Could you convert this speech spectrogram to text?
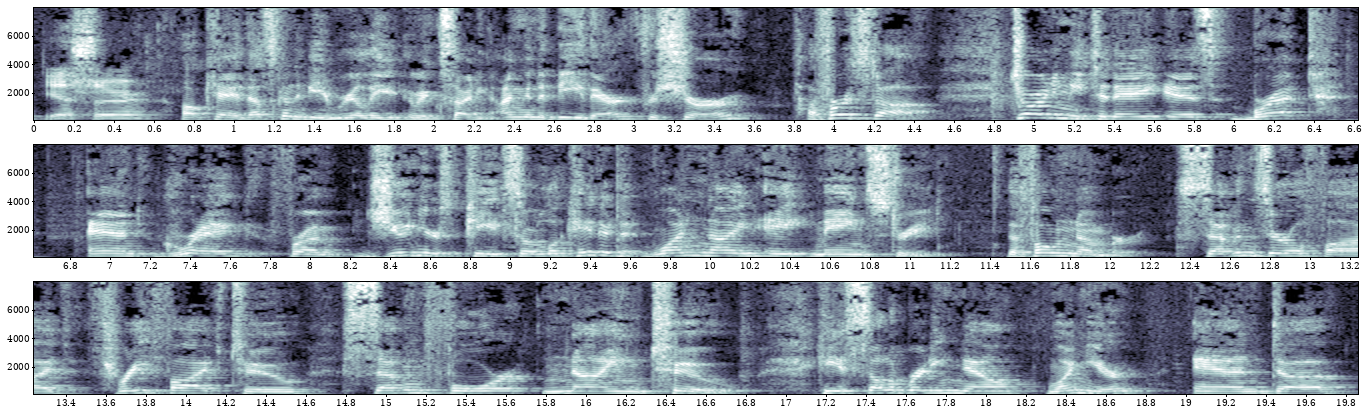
it? Yes, sir. Okay, that's going to be really exciting. I'm going to be there for sure. Uh, first off, joining me today is Brett and Greg from Junior's Pizza, located at 198 Main Street. The phone number 705 352 7492. He is celebrating now one year, and uh,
